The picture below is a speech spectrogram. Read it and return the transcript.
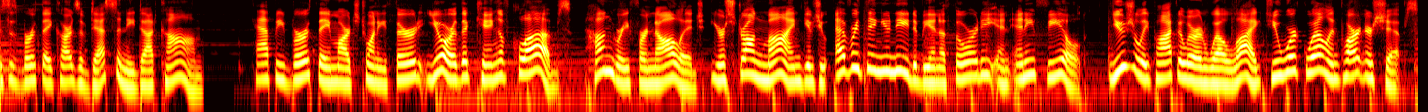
This is birthdaycardsofdestiny.com. Happy birthday, March 23rd. You're the king of clubs. Hungry for knowledge, your strong mind gives you everything you need to be an authority in any field. Usually popular and well liked, you work well in partnerships.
